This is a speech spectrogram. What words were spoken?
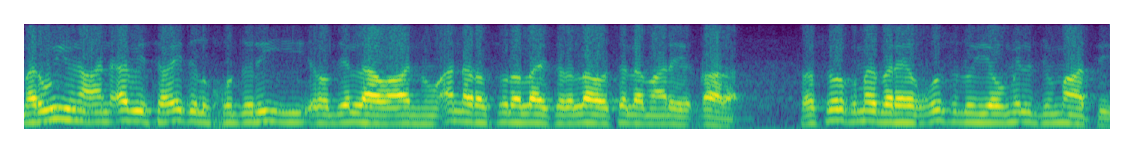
marwiyun can abi saciid alkhudriyi radi allahu canhu ana rasuula اllahi sala allahu wasalam aleyhi qaala rasuulku ma baray guslu yowmi ljumacati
